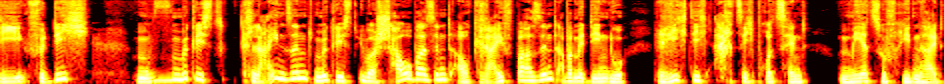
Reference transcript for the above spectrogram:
die für dich möglichst klein sind, möglichst überschaubar sind, auch greifbar sind, aber mit denen du richtig 80 Prozent mehr Zufriedenheit,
